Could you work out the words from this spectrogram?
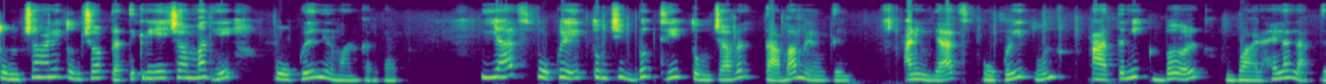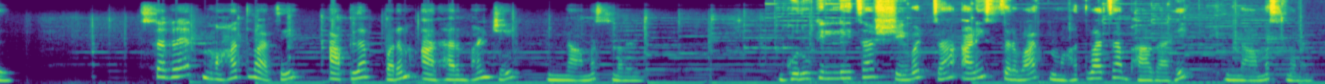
तुमच्या आणि तुमच्या प्रतिक्रियेच्या मध्ये पोकळी निर्माण करतात. याच पोकळीत तुमची बुद्धी तुमच्यावर ताबा मिळवते आणि याच पोकळीतून आत्मिक बळ वाढायला लागते. सगळ्यात महत्त्वाचे आपला परम आधार म्हणजे नामस्मरण. गुरुकिल्लीचा शेवटचा आणि सर्वात महत्त्वाचा भाग आहे नामस्मरण.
